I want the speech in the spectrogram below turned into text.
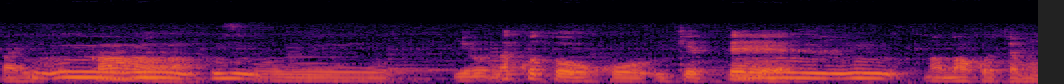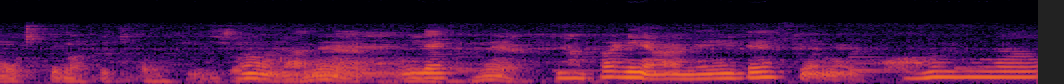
たりとか、うんうんうん。そういういろんなことをこう受けて、うんうん。まあ、まこちゃんも大きくなってきたっていう状そうだ態ね。ね。でねやっぱりあれですよね。こんな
